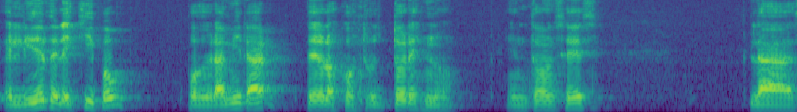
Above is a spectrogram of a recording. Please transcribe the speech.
El líder del equipo podrá mirar, pero los constructores no. Entonces, la,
